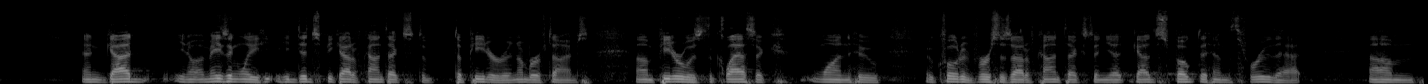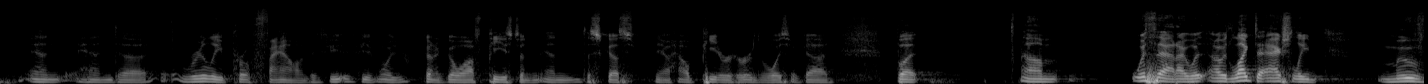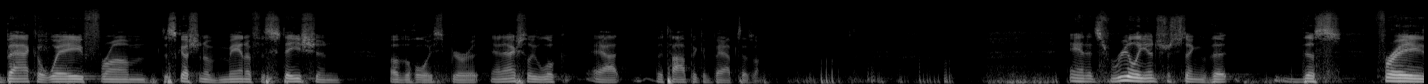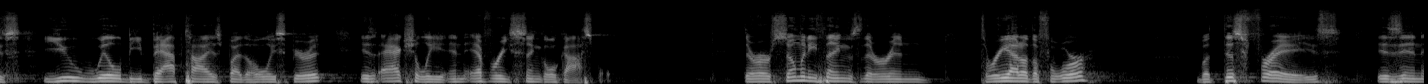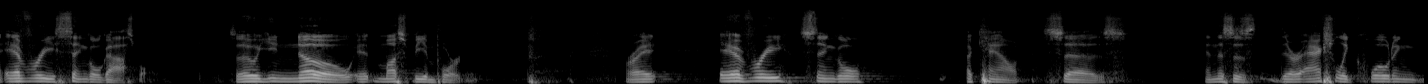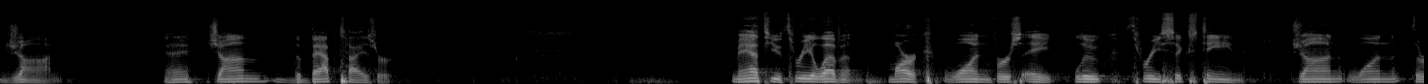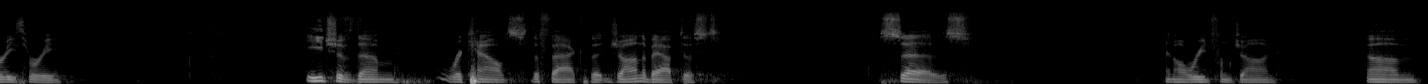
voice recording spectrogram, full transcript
And God, you know, amazingly, he, he did speak out of context to, to Peter a number of times. Um, Peter was the classic one who, who quoted verses out of context, and yet God spoke to him through that. Um, and and uh, really profound. If you if you want to kind of go off piece and, and discuss you know how Peter heard the voice of God, but um, with that, I would I would like to actually move back away from discussion of manifestation of the Holy Spirit and actually look at the topic of baptism. And it's really interesting that this phrase, you will be baptized by the Holy Spirit, is actually in every single gospel. There are so many things that are in three out of the four, but this phrase is in every single gospel. So you know it must be important, right? Every single account says, and this is, they're actually quoting John. Okay? John the Baptizer. Matthew 3:11, Mark 1 verse 8, Luke 3:16, John 1:33. Each of them recounts the fact that John the Baptist says, and I'll read from John. Um,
